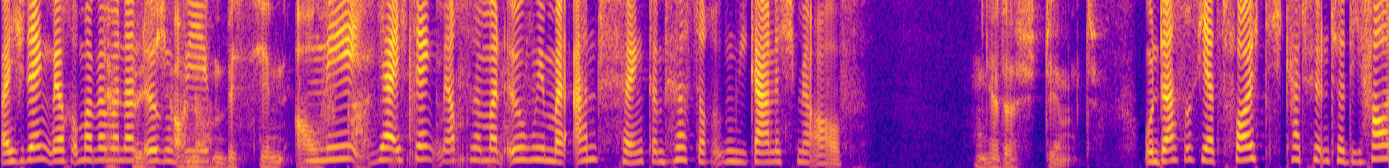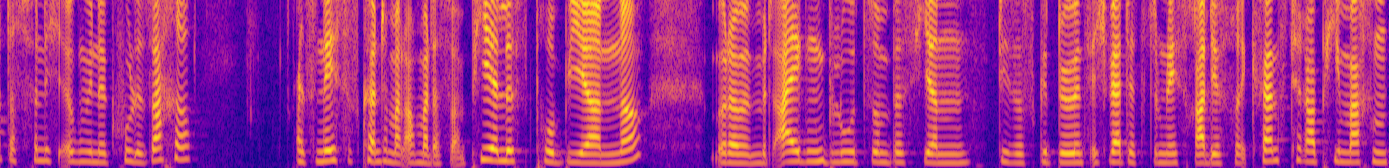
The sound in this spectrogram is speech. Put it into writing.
Weil ich denke mir auch immer, wenn man da dann würde ich irgendwie. auch noch ein bisschen aufpassen. nee, ja, ich denke mir auch so, wenn man irgendwie mal anfängt, dann hörst du auch irgendwie gar nicht mehr auf. Ja, das stimmt. Und das ist jetzt Feuchtigkeit für unter die Haut. Das finde ich irgendwie eine coole Sache. Als nächstes könnte man auch mal das Vampirlift probieren, ne? Oder mit, Eigenblut so ein bisschen dieses Gedöns. Ich werde jetzt demnächst Radiofrequenztherapie machen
